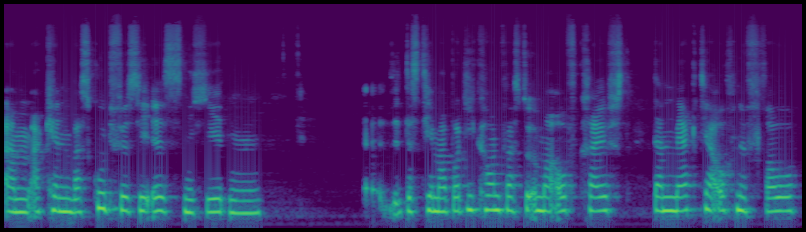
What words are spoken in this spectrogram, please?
ähm, erkennen, was gut für sie ist, nicht jeden, äh, das Thema Bodycount, was du immer aufgreifst, dann merkt ja auch eine Frau,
